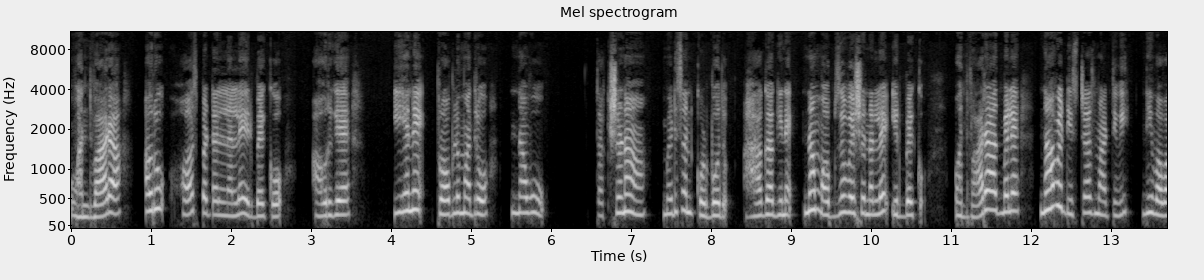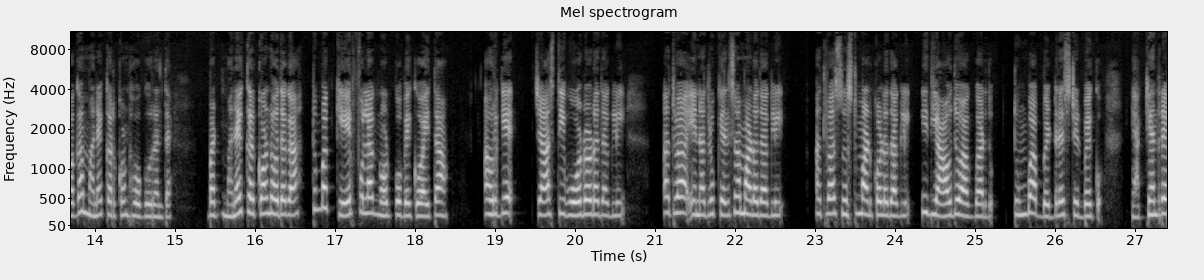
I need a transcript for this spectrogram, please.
ಒಂದು ವಾರ ಅವರು ಹಾಸ್ಪಿಟಲ್ನಲ್ಲೇ ಇರಬೇಕು. ಅವ್ರಿಗೆ ಏನೇ ಪ್ರಾಬ್ಲಮ್ ಆದರೂ ನಾವು ತಕ್ಷಣ ಮೆಡಿಸನ್ ಕೊಡ್ಬೋದು. ಹಾಗಾಗಿನೇ ನಮ್ಮ ಅಬ್ಸರ್ವೇಷನಲ್ಲೇ ಇರಬೇಕು. ಒಂದು ವಾರ ಆದಮೇಲೆ ನಾವೇ ಡಿಸ್ಚಾರ್ಜ್ ಮಾಡ್ತೀವಿ. ನೀವು ಅವಾಗ ಮನೆಗೆ ಕರ್ಕೊಂಡು ಹೋಗೋರಂತೆ. ಬಟ್ ಮನೆಗೆ ಕರ್ಕೊಂಡು ಹೋದಾಗ ತುಂಬ ಕೇರ್ಫುಲ್ಲಾಗಿ ನೋಡ್ಕೋಬೇಕು ಆಯಿತಾ? ಅವ್ರಿಗೆ ಜಾಸ್ತಿ ಓಡೋಡೋದಾಗಲಿ ಅಥವಾ ಏನಾದರೂ ಕೆಲಸ ಮಾಡೋದಾಗಲಿ ಅಥವಾ ಸುಸ್ತು ಮಾಡ್ಕೊಳ್ಳೋದಾಗಲಿ ಇದು ಯಾವುದೂ ಆಗಬಾರ್ದು. ತುಂಬ ಬೆಡ್ ರೆಸ್ಟ್ ಇರಬೇಕು. ಯಾಕೆಂದರೆ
